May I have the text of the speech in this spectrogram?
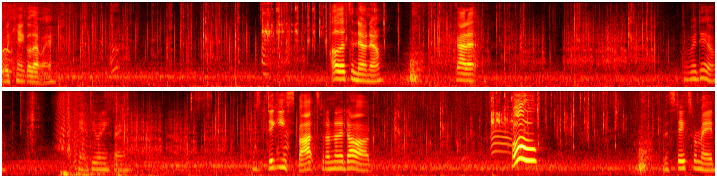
Oh, we can't go that way. Oh, that's a no-no. Got it. What do I do? Can't do anything. There's diggy spots, but I'm not a dog. Oh! Mistakes were made.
